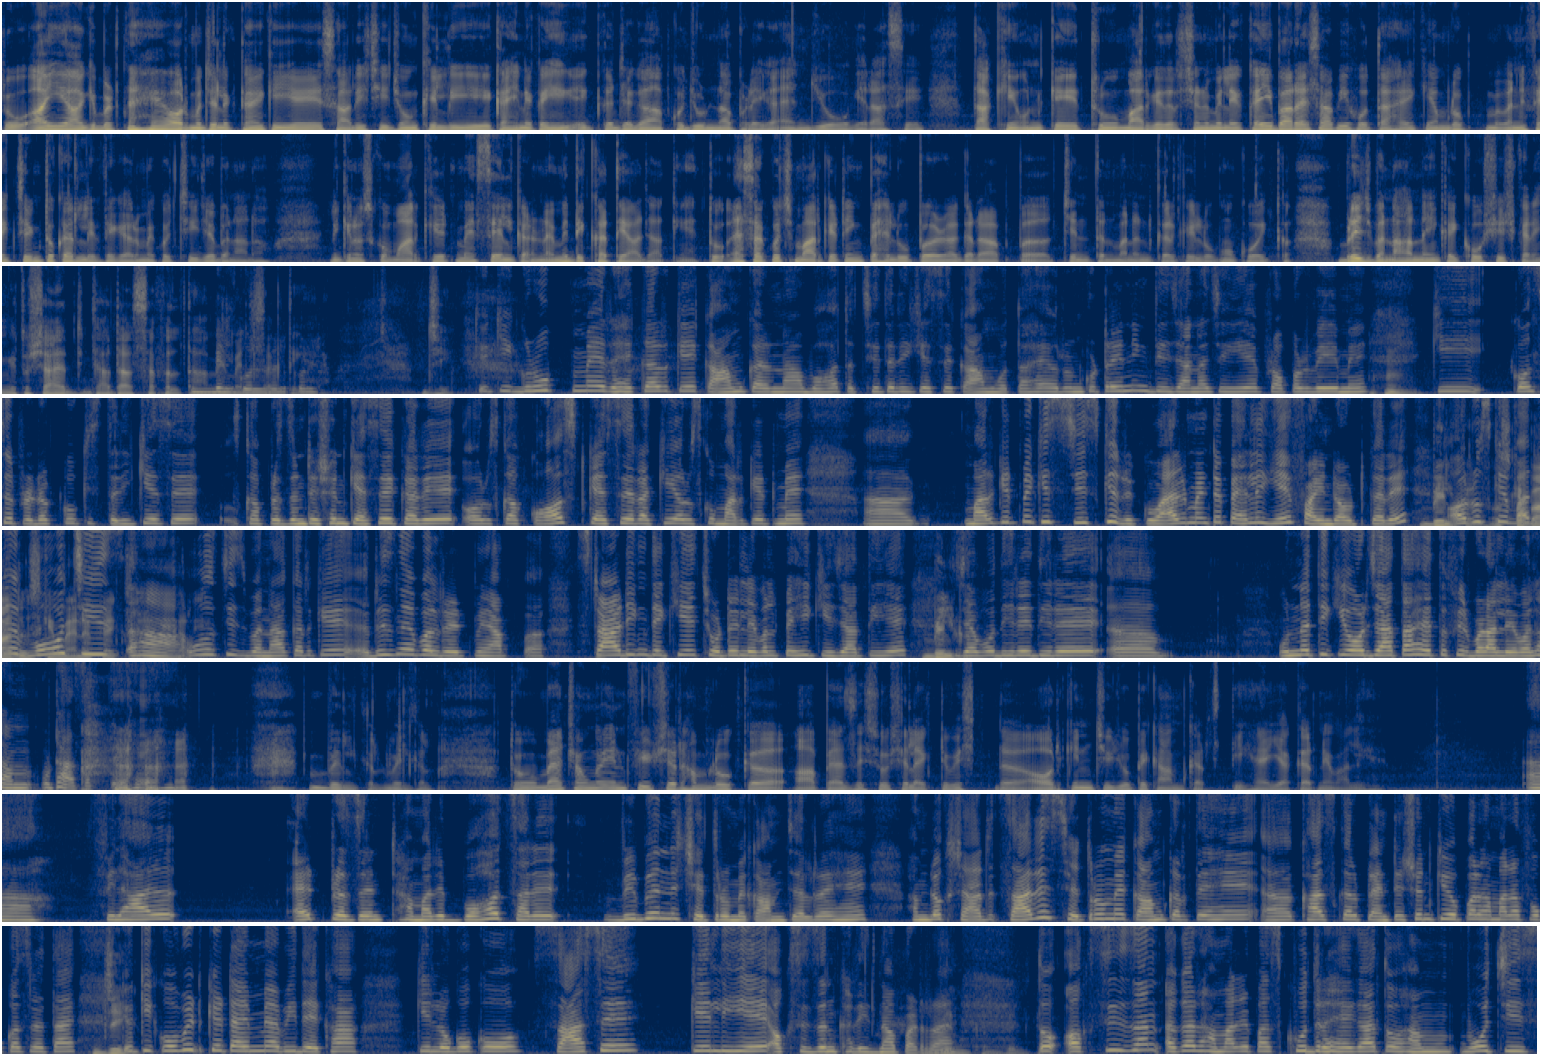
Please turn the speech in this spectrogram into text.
तो आइए आगे बढ़ते हैं और मुझे लगता है कि ये सारी चीज़ों के लिए कहीं ना कहीं एक जगह आपको जुड़ना पड़ेगा एनजीओ वगैरह से ताकि उनके थ्रू मार्गदर्शन मिले। कई बार ऐसा भी होता है कि हम लोग मैन्युफैक्चरिंग तो कर लेते घर में कुछ चीज़ें बनाना हो लेकिन उसको मार्केट में सेल करने में दिक्कतें आ जाती हैं। तो ऐसा कुछ मार्केटिंग पहलू पर अगर आप चिंतन मनन करके लोगों को एक ब्रिज बनाने की कोशिश करेंगे तो शायद ज़्यादा सफलता हमें मिल सकती है। जी। क्योंकि ग्रुप में रह कर के काम करना बहुत अच्छे तरीके से काम होता है और उनको ट्रेनिंग दी जाना चाहिए प्रॉपर वे में हम्म, कि कौन से प्रोडक्ट को किस तरीके से उसका प्रेजेंटेशन कैसे करे और उसका कॉस्ट कैसे रखे और उसको मार्केट में मार्केट में किस चीज़ की रिक्वायरमेंट है पहले ये फाइंड आउट करे और उसके, उसके बाद में वो चीज़ हाँ वो चीज़ बना करके रिजनेबल रेट में आप स्टार्टिंग देखिए छोटे लेवल पे ही की जाती है। जब वो धीरे धीरे उन्नति की ओर जाता है तो फिर बड़ा लेवल हम उठा सकते हैं। बिल्कुल बिल्कुल। तो मैं चाहूँगा इन फ्यूचर हम लोग आप एज ए सोशल एक्टिविस्ट और किन चीज़ों पे काम करती है या करने वाली है? फ़िलहाल एट प्रेजेंट हमारे बहुत सारे विभिन्न क्षेत्रों में काम चल रहे हैं। हम लोग सारे सारे क्षेत्रों में काम करते हैं खासकर प्लांटेशन के ऊपर हमारा फोकस रहता है। क्योंकि कोविड के टाइम में अभी देखा कि लोगों को साँसें के लिए ऑक्सीजन खरीदना पड़ रहा है। बिल्कुल बिल्कुल। तो ऑक्सीजन अगर हमारे पास खुद रहेगा तो हम वो चीज़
